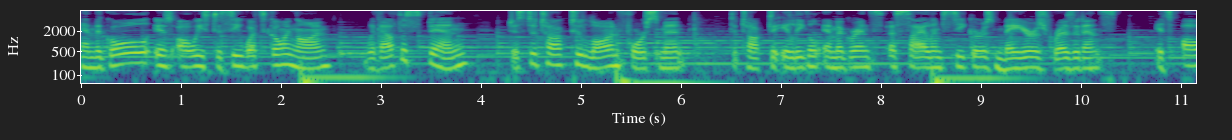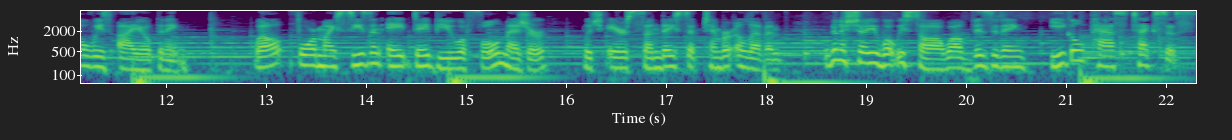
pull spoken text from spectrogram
And the goal is always to see what's going on without the spin, just to talk to law enforcement, to talk to illegal immigrants, asylum seekers, mayors, residents. It's always eye opening. Well, for my season 8 debut of Full Measure, which airs Sunday, September 11th, we're going to show you what we saw while visiting Eagle Pass, Texas,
